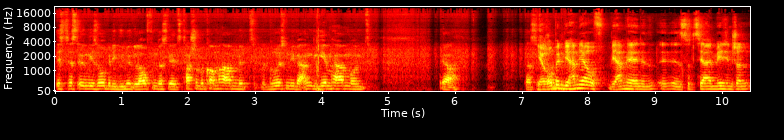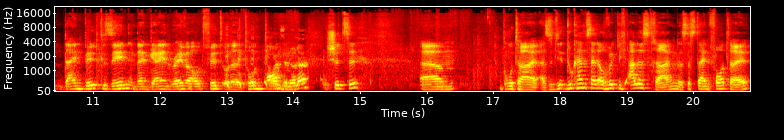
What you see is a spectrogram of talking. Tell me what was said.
ist das irgendwie so über die Bühne gelaufen, dass wir jetzt Taschen bekommen haben mit Größen, die wir angegeben haben und ja. Das Ja, Robin, wir haben ja auf, wir haben ja in den, in den sozialen Medien schon dein Bild gesehen in deinem geilen Raver-Outfit oder Ton Wahnsinn, oder? Schütze. Ähm, brutal. Also die, du kannst halt auch wirklich alles tragen. Das ist dein Vorteil.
